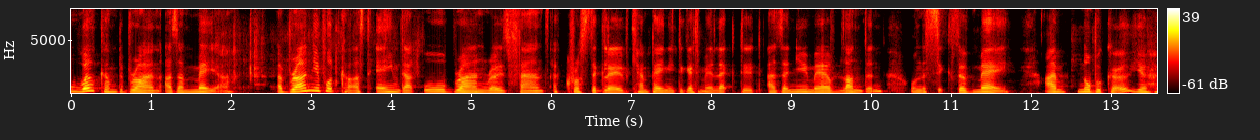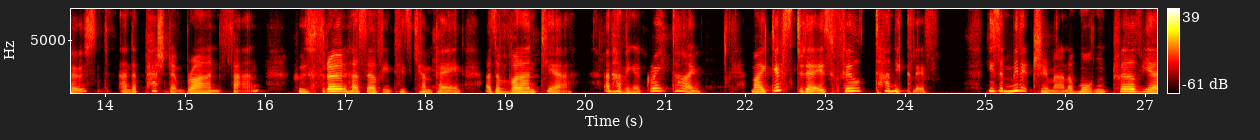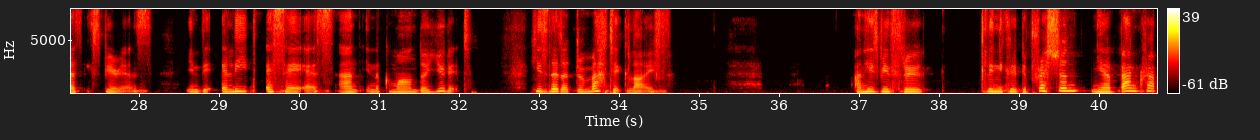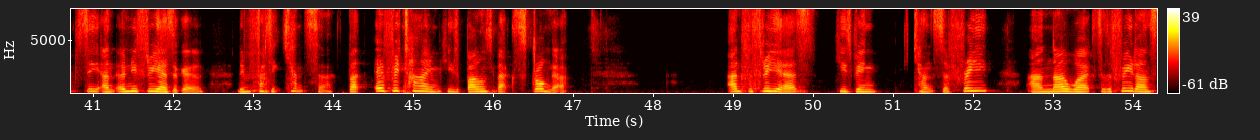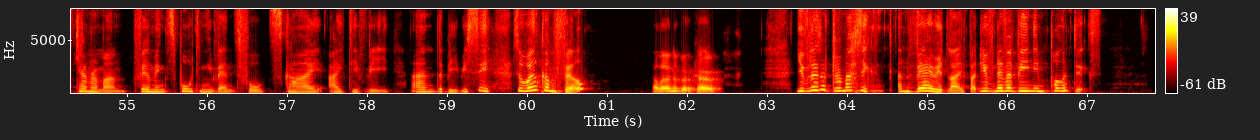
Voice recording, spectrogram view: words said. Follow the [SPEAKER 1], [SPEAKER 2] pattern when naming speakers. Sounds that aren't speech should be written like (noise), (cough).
[SPEAKER 1] Welcome to Brian as a mayor, a brand new podcast aimed at all Brian Rose fans across the globe campaigning to get him elected as a new mayor of London on the 6th of May. I'm Nobuko, your host, and a passionate Brian fan who's thrown herself into his campaign as a volunteer and having a great time. My guest today is Phil Tunnicliffe. He's a military man of more than 12 years' experience in the elite SAS and in the commando unit. He's led a dramatic life and he's been through clinical depression, near bankruptcy, and only three years ago, lymphatic cancer. But every time he's bounced back stronger. And for three years, he's been cancer free and now works as a freelance cameraman filming sporting events for Sky, ITV, and the BBC. So, welcome, Phil.
[SPEAKER 2] Hello, Nobuko.
[SPEAKER 1] You've led a dramatic and varied life, but you've never been in politics.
